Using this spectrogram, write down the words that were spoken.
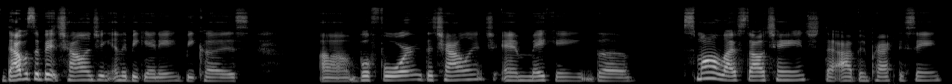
that was a bit challenging in the beginning because um, before the challenge and making the small lifestyle change that I've been practicing,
